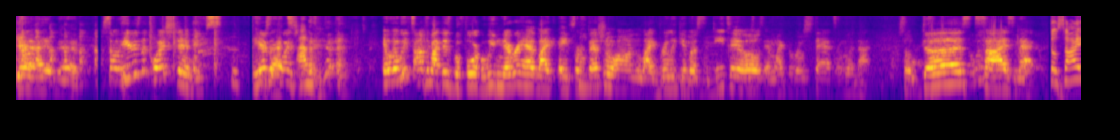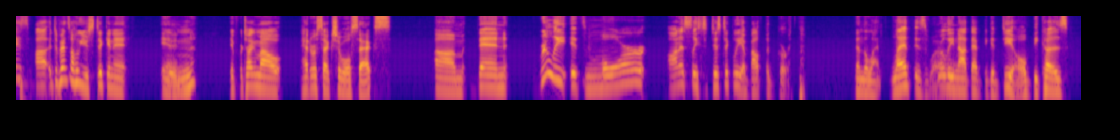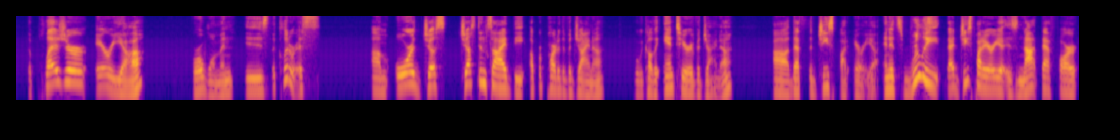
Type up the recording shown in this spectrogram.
Yeah, I am. yeah. So here's the question. Here's the Congrats. question. And, and we've talked about this before, but we've never had like a professional on like really give us the details and like the real stats and whatnot. So does size matter? So size, uh, it depends on who you're sticking it in. If we're talking about heterosexual sex, um, then really it's more honestly statistically about the girth than the length. Length is really not that big a deal because the pleasure area for a woman is the clitoris, um, or just just inside the upper part of the vagina, what we call the anterior vagina. Uh, that's the G spot area. And it's really, that G spot area is not that far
